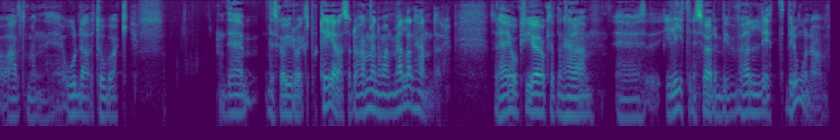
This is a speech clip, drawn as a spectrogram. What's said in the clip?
och allt man odlar, tobak. Det, det, ska ju då exporteras och då använder man mellanhänder. Så det här också, gör också att den här eh, eliten i södern blir väldigt beroende av,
